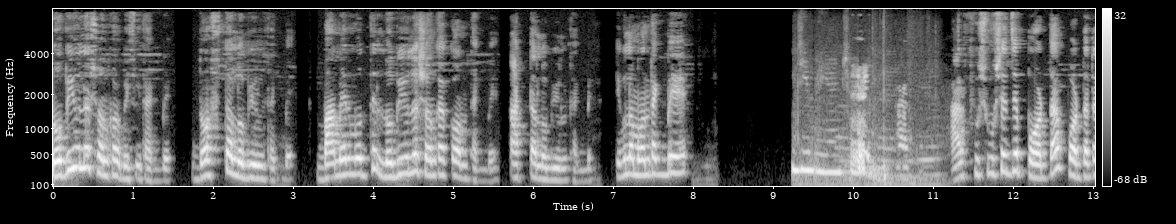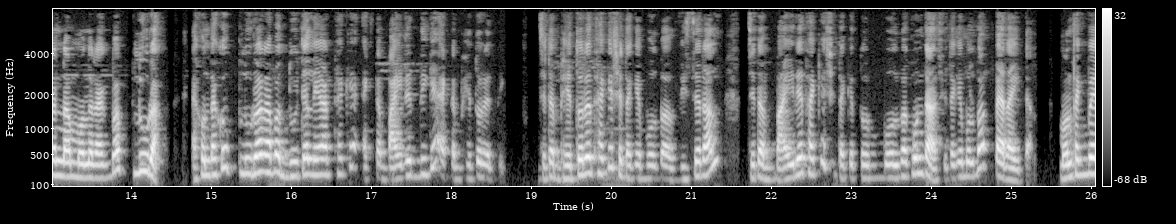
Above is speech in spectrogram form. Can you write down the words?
লবিউলের সংখ্যা বেশি থাকবে, দশটা লবিউল থাকবে, বামের মধ্যে লবিউলের সংখ্যা কম থাকবে, আটটা লবিউল থাকবে, এগুলো মন থাকবে? জি ভাইয়া আর ফুসফুসের যে পর্দা পর্দাটার নাম মনে রাখবা প্লুরা। এখন দেখো প্লুরার আবার দুইটা লেয়ার থাকে একটা বাইরের দিকে একটা ভেতরের দিকে। যেটা ভেতরে থাকে সেটাকে বলবা ভিসেরাল যেটা বাইরে থাকে সেটাকে তোর বলবা কোনটা? সেটাকে বলবা প্যারাইটাল মন থাকবে?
